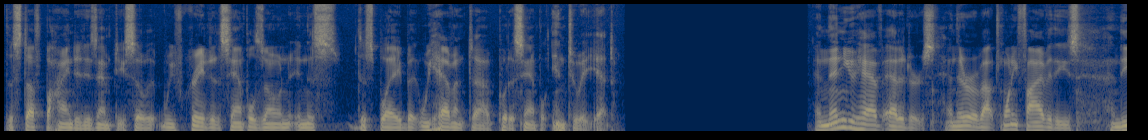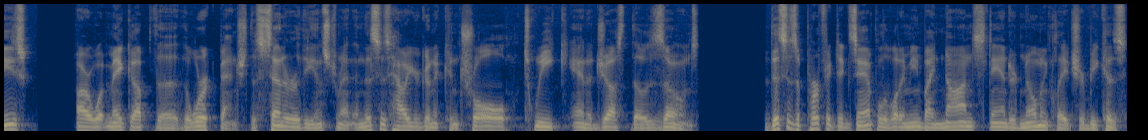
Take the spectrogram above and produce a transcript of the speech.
the stuff behind it is empty. So we've created a sample zone in this display, but we haven't uh, put a sample into it yet. And then you have editors, and there are about 25 of these, and these are what make up the, the workbench, the center of the instrument. And this is how you're going to control, tweak, and adjust those zones. This is a perfect example of what I mean by non standard nomenclature because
